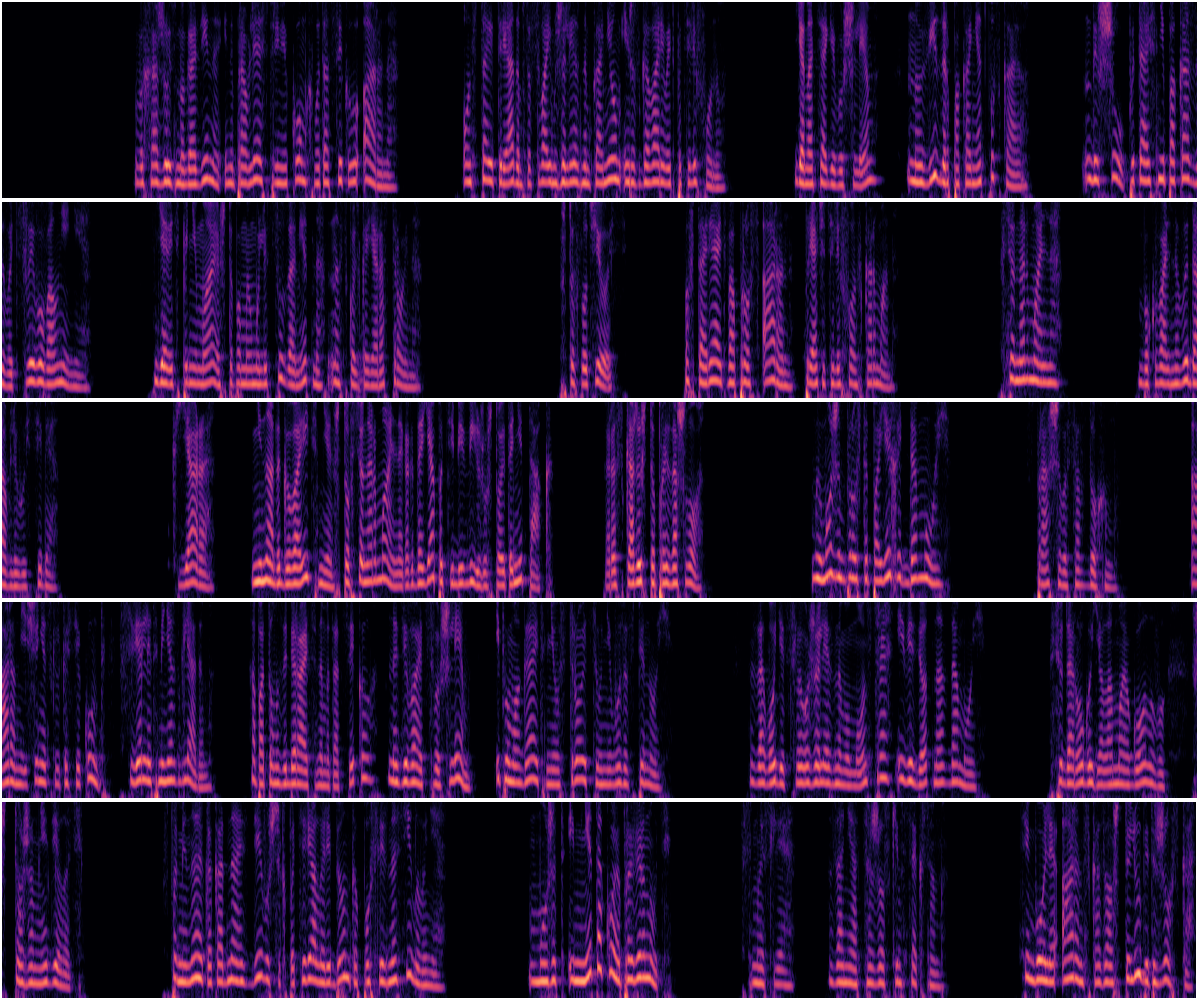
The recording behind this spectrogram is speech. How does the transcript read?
Выхожу из магазина и направляюсь прямиком к мотоциклу Аарона. Он стоит рядом со своим железным конем и разговаривает по телефону. Я натягиваю шлем, но визор пока не отпускаю. Дышу, пытаясь не показывать своего волнения. Я ведь понимаю, что по моему лицу заметно, насколько я расстроена. «Что случилось?» Повторяет вопрос Аарон, пряча телефон в карман. «Все нормально». Буквально выдавливаю себя. «Кьяра, не надо говорить мне, что все нормально, когда я по тебе вижу, что это не так. Расскажи, что произошло». «Мы можем просто поехать домой?» Спрашиваю со вздохом. Аарон еще несколько секунд сверлит меня взглядом, а потом забирается на мотоцикл, надевает свой шлем и помогает мне устроиться у него за спиной. Заводит своего железного монстра и везет нас домой. Всю дорогу я ломаю голову, что же мне делать? Вспоминаю, как одна из девушек потеряла ребенка после изнасилования. Может, и мне такое провернуть? В смысле, заняться жестким сексом. Тем более Аарон сказал, что любит жестко.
